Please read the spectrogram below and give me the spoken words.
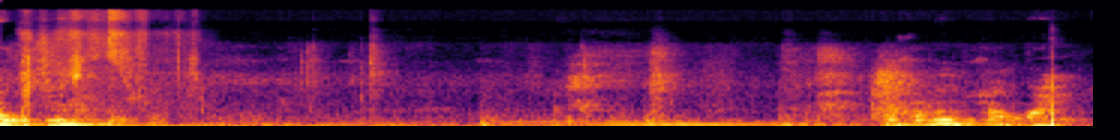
خوب خیلی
